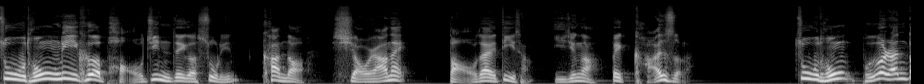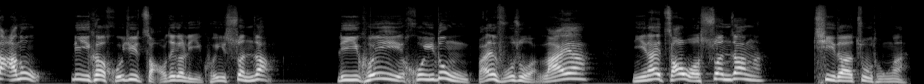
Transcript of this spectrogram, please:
朱仝立刻跑进这个树林，看到小衙内倒在地上，已经啊被砍死了。朱仝勃然大怒，立刻回去找这个李逵算账。李逵挥动板斧说：“来呀，你来找我算账啊！”气得朱仝啊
